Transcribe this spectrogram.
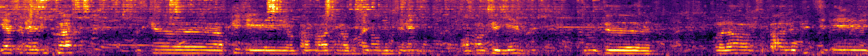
et assurer la victoire. Parce que après, j'ai encore un marathon à Bruxelles dans une semaine en tant que lièvre. Donc, euh, voilà, le but c'était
